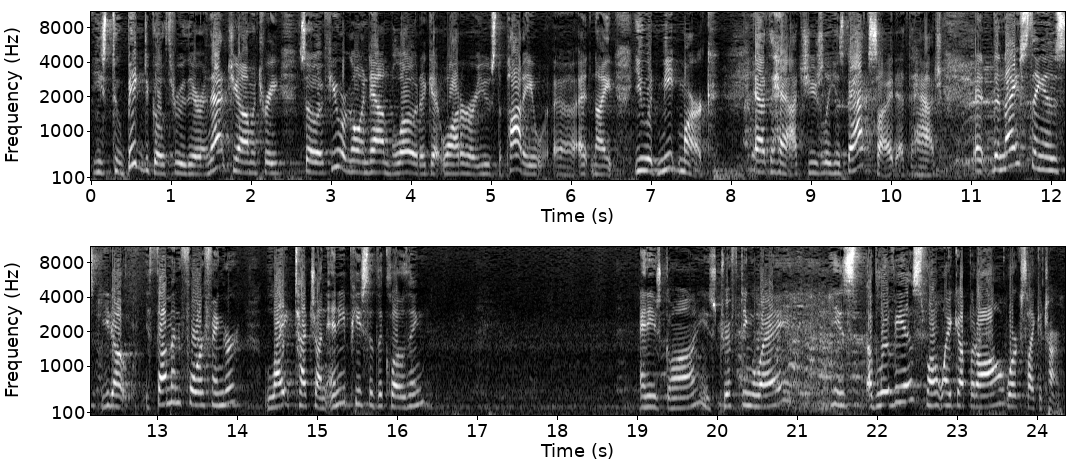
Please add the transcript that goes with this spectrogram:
he's too big to go through there in that geometry. So if you were going down below to get water or use the potty uh, at night, you would meet Marc at the hatch, usually his backside at the hatch. Uh, the nice thing is, you know, thumb and forefinger, light touch on any piece of the clothing, and he's gone, he's drifting away, he's oblivious, won't wake up at all, works like a charm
